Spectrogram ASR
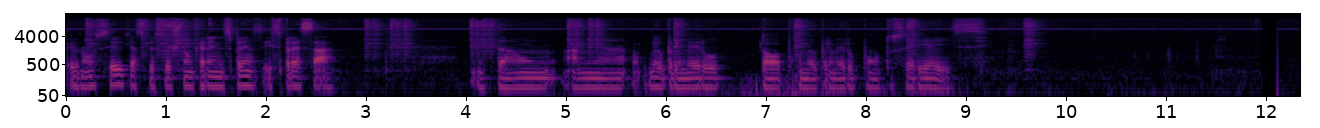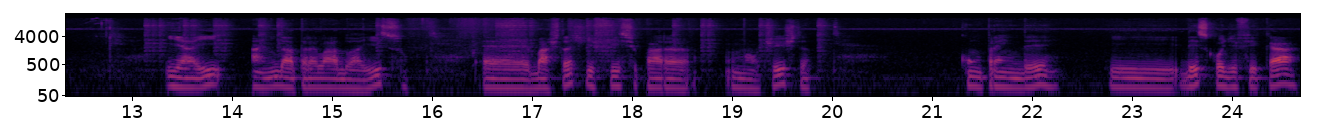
eu não sei o que as pessoas estão querendo expressar. Então, a minha, meu primeiro tópico, meu primeiro ponto seria esse. E aí, ainda atrelado a isso, é bastante difícil para um autista compreender e descodificar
